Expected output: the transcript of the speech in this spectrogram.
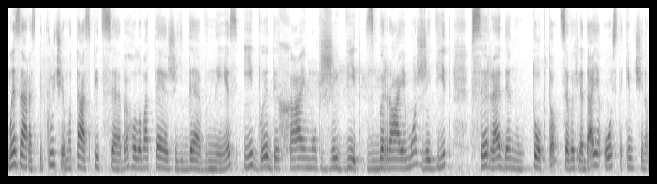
Ми зараз підкручуємо таз під себе, голова теж йде вниз і видихаємо в живіт. Збираємо живіт всередину. Тобто це виглядає ось таким чином.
